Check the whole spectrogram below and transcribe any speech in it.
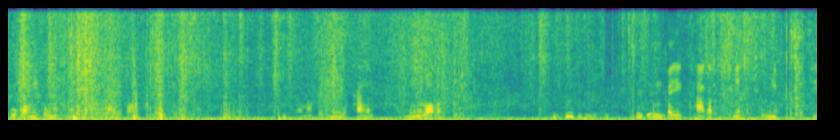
ผู้ของนี่ส่งนะขายของเอามาใส่ตรงนี้ข้างกัน มือหลอกแล้ว มันไปหากับเนี่ยถุงนี่เจ็ดสี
